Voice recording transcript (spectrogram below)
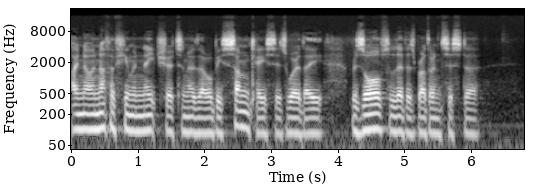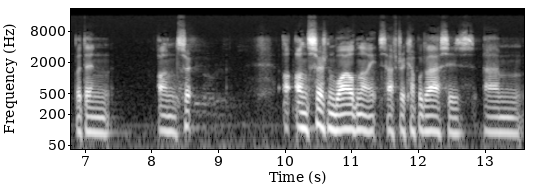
I know enough of human nature to know there will be some cases where they resolve to live as brother and sister, but then on cer- on certain wild nights after a couple of glasses, um,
